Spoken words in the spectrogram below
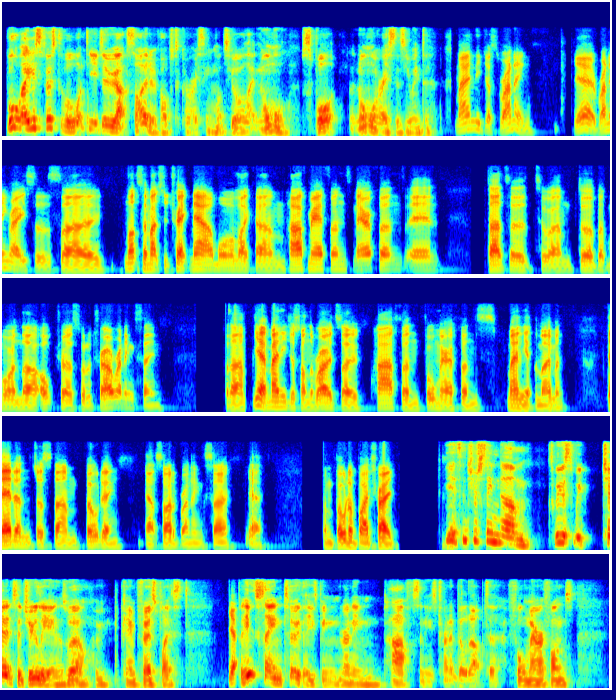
Well, I guess first of all, what do you do outside of obstacle racing? What's your like normal sport, the normal races you enter? Mainly just running. Yeah, running races. So not so much the track now, more like um, half marathons, marathons, and start to to um do a bit more in the ultra sort of trail running scene. But um yeah, mainly just on the road. So half and full marathons mainly at the moment. That and just um building outside of running. So yeah, I'm builder by trade. Yeah, it's interesting. Um, we just we chatted to Julian as well, who came first place. Yeah. But he was saying too that he's been running halves and he's trying to build up to full marathons.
